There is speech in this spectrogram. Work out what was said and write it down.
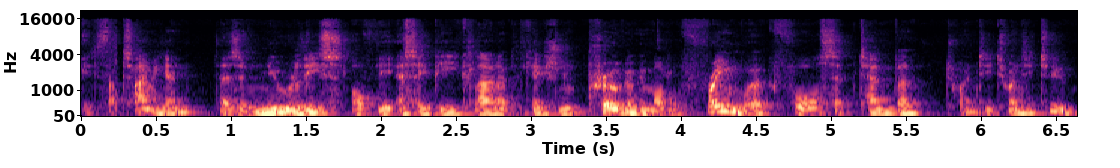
It's that time again. There's a new release of the SAP Cloud Application Programming Model Framework for September 2022.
